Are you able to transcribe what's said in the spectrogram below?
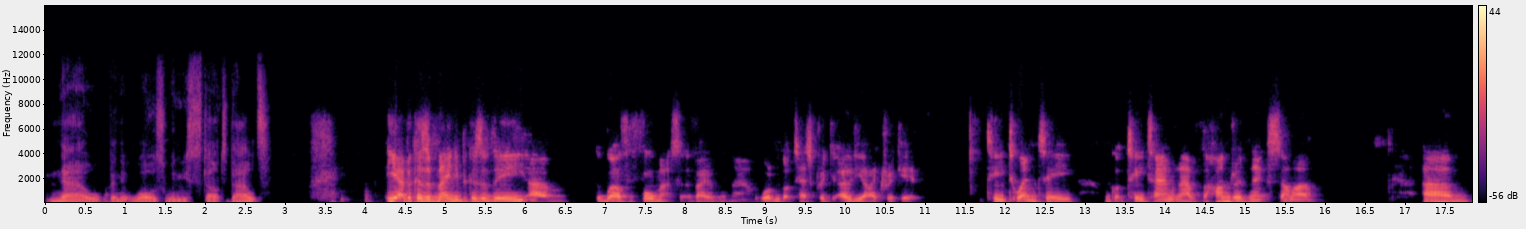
now than it was when you started out? Yeah, because of mainly because of the um, the wealth of formats available now. What we've got Test cricket, ODI cricket, T20, We've got T10. We're going to have the 100 next summer. Um,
